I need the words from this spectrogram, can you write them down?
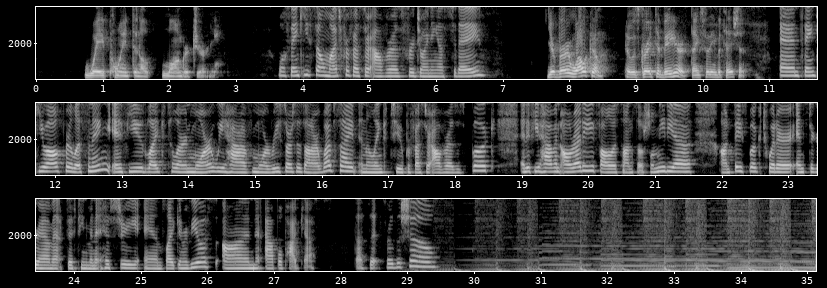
waypoint in a longer journey. Well, thank you so much, Professor Alvarez, for joining us today. You're very welcome. It was great to be here. Thanks for the invitation. And thank you all for listening. If you'd like to learn more, we have more resources on our website and a link to Professor Alvarez's book. And if you haven't already, follow us on social media on Facebook, Twitter, Instagram at 15 Minute History, and like and review us on Apple Podcasts. That's it for the show.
